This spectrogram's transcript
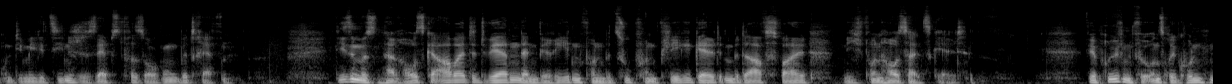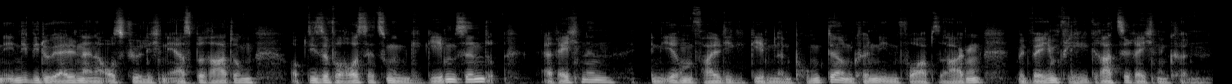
und die medizinische Selbstversorgung betreffen. Diese müssen herausgearbeitet werden, denn wir reden von Bezug von Pflegegeld im Bedarfsfall, nicht von Haushaltsgeld. Wir prüfen für unsere Kunden individuell in einer ausführlichen Erstberatung, ob diese Voraussetzungen gegeben sind, errechnen in Ihrem Fall die gegebenen Punkte und können Ihnen vorab sagen, mit welchem Pflegegrad Sie rechnen können.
